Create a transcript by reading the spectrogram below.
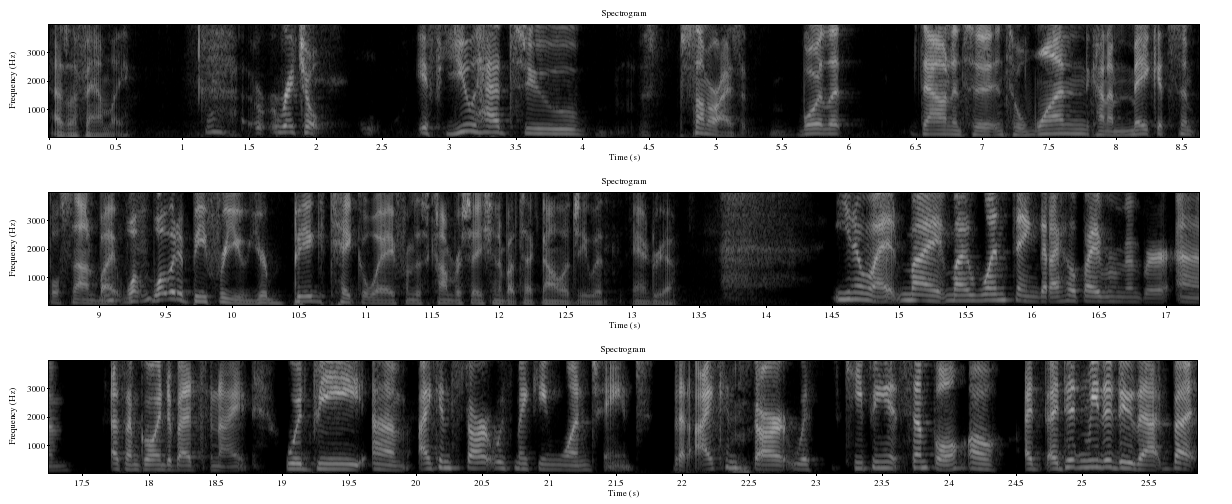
as a family. Yeah. Rachel, if you had to summarize it, boil it down into into one kind of make it simple soundbite, mm-hmm. what what would it be for you? Your big takeaway from this conversation about technology with Andrea? you know what my my one thing that i hope i remember um, as i'm going to bed tonight would be um, i can start with making one change that i can mm. start with keeping it simple oh I, I, didn't mean to do that but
